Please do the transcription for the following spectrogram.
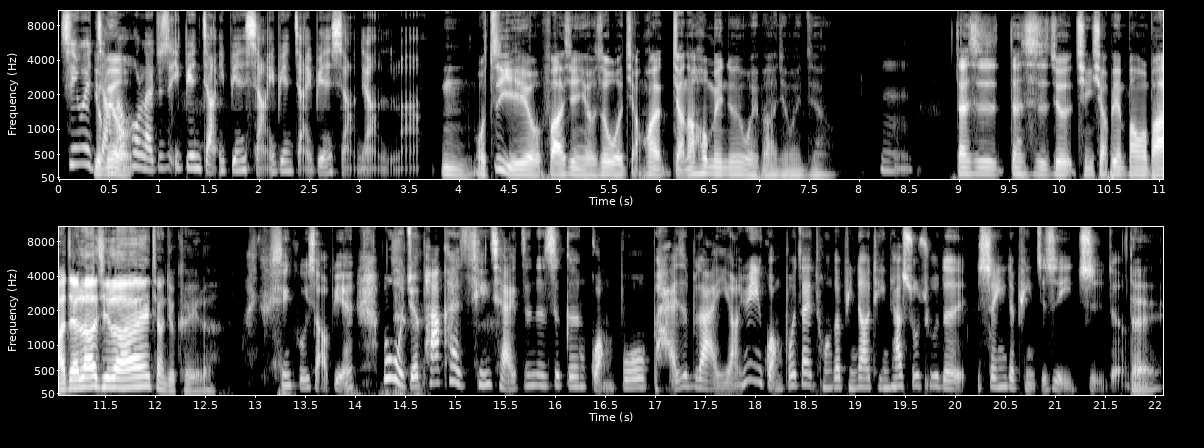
是因为讲到后来就是一边讲一边想，一边讲一边想这样子吗？嗯，我自己也有发现，有时候我讲话讲到后面就是尾巴就会这样，嗯，但是但是就请小编帮我把它再拉起来，这样就可以了。辛苦小编，不过我觉得 Podcast 听起来真的是跟广播还是不大一样，因为你广播在同一个频道听，它输出的声音的品质是一致的，对。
